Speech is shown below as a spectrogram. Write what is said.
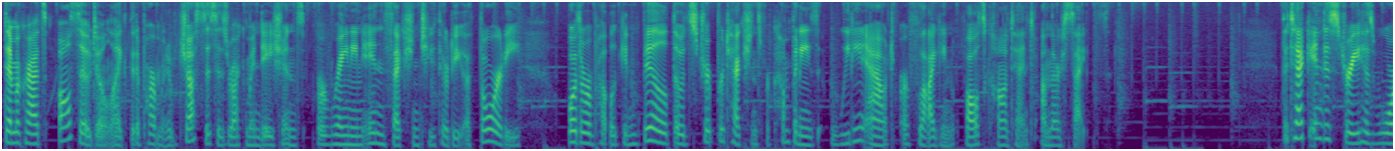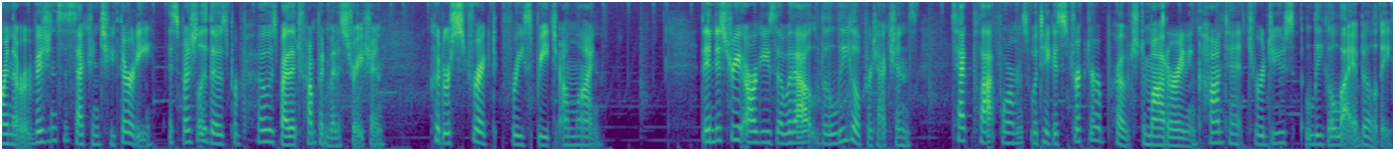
Democrats also don't like the Department of Justice's recommendations for reining in Section 230 authority or the Republican bill that would strip protections for companies weeding out or flagging false content on their sites. The tech industry has warned that revisions to Section 230, especially those proposed by the Trump administration, could restrict free speech online. The industry argues that without the legal protections, tech platforms would take a stricter approach to moderating content to reduce legal liability.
